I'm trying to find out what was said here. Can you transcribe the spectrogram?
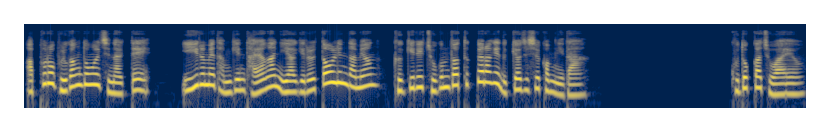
앞으로 불광동을 지날 때 이 이름에 담긴 다양한 이야기를 떠올린다면 그 길이 조금 더 특별하게 느껴지실 겁니다. 구독과 좋아요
